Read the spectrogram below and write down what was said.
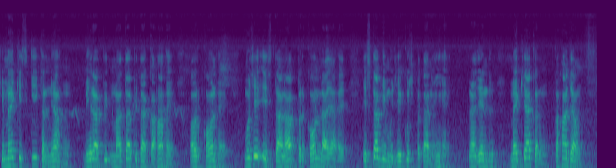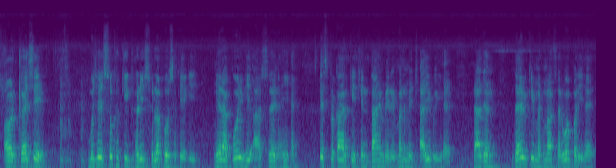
कि मैं किसकी कन्या हूँ। मेरा पि, माता पिता कहाँ हैं और कौन है? मुझे इस तालाब पर कौन लाया है? इसका भी मुझे कुछ पता नहीं है। राजेंद्र मैं क्या करूँ, कहाँ जाऊँ? और कैसे? मुझे सुख की घड़ी सुलभ हो सकेगी। मेरा कोई भी आश्रय नहीं है। इस प्रकार की चिंताएँ मेरे मन में छाई हुई है। राजन दैव की महिमा सर्वोपरि है।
